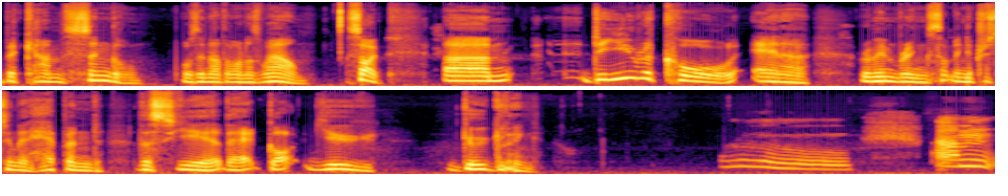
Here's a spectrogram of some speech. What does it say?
become single was another one as well. So, um, do you recall, Anna, remembering something interesting that happened this year that got you Googling? Ooh. Um,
